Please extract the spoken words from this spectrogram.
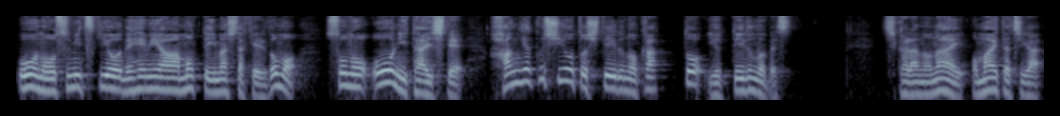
王のお墨付きをネヘミヤは持っていましたけれどもその王に対して反逆しようとしているのかと言っているのです。力のないお前たちが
